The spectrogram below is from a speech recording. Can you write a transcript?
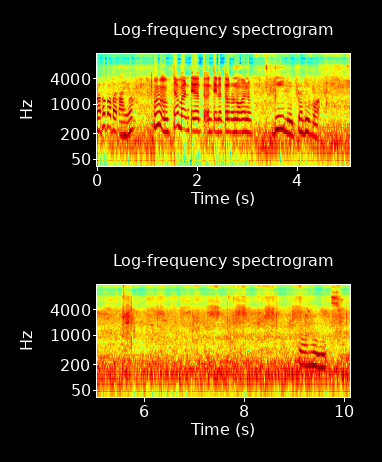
Baba pa ba tayo? Mm, tama, tinuturo, tinuturo nung ano. Gilid, kaliwa. Two minutes.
